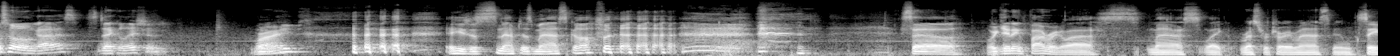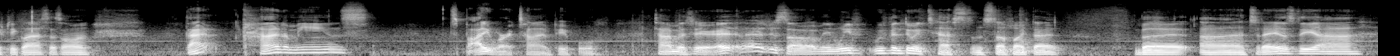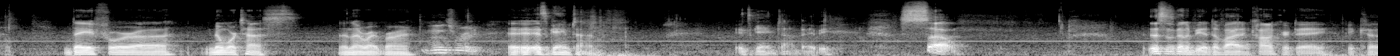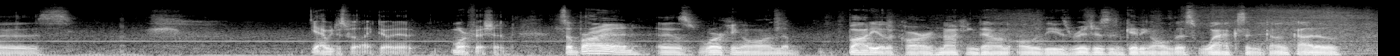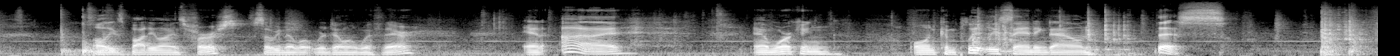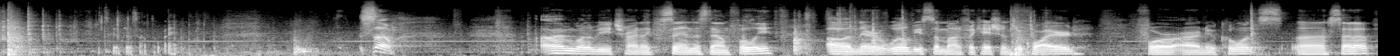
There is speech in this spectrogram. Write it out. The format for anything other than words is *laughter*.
What's going on, guys? It's Decelation. Brian. *laughs* he just snapped his mask off. *laughs* so we're getting fiberglass masks, like respiratory masks and safety glasses on. That kind of means it's bodywork time, people. Time is here. As you saw, I mean, we've we've been doing tests and stuff like that, but uh, today is the uh, day for uh, no more tests. Isn't that right, Brian? That's right. It, it's game time. It's game time, baby. So, this is going to be a divide and conquer day because, yeah, we just feel like doing it more efficient. So, Brian is working on the body of the car, knocking down all of these ridges and getting all this wax and gunk out of all these body lines first so we know what we're dealing with there. And I am working on completely sanding down this. Let's get this out the way. So, I'm going to be trying to sand this down fully. Oh, and there will be some modifications required for our new coolants uh, setup.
